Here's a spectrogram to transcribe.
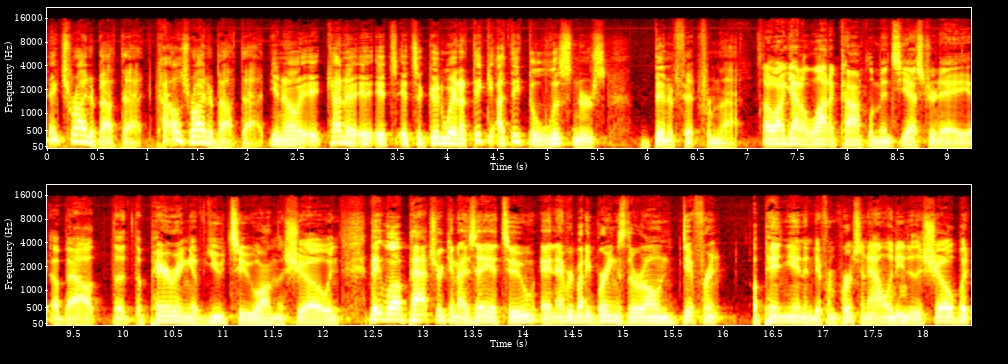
Nate's right about that. Kyle's right about that. You know, it kind of it, it's it's a good way, and I think I think the listeners benefit from that. Oh, I got a lot of compliments yesterday about the the pairing of you two on the show, and they love Patrick and Isaiah too. And everybody brings their own different opinion and different personality to the show, but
